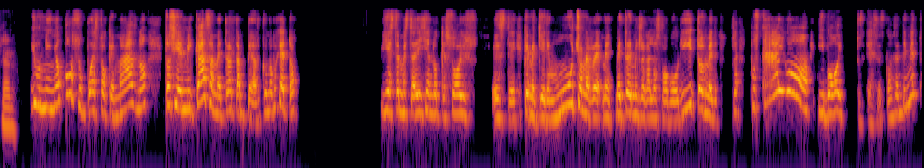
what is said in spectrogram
Claro. Y un niño, por supuesto que más, ¿no? Entonces, si en mi casa me tratan peor que un objeto, y este me está diciendo que soy, este, que me quiere mucho, me, me, trae mis regalos favoritos, me, o sea, pues caigo y voy. Entonces, pues, ese es consentimiento.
